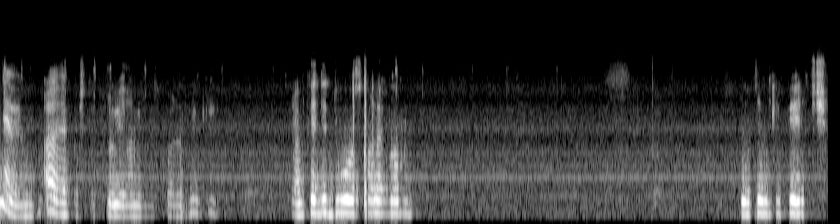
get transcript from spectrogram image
nie wiem, ale jakoś tak lubię nagrywać poradniki. Tam kiedy duo z kolegą Platynki 5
